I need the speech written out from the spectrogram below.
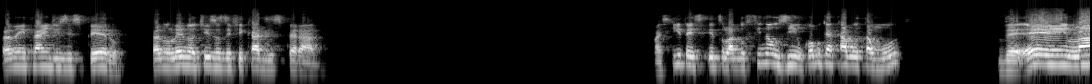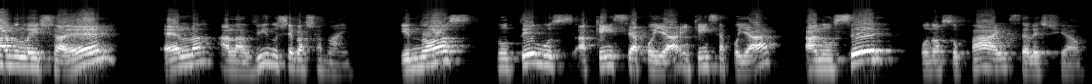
Para não entrar em desespero, para não ler notícias e ficar desesperado. Mas o que está escrito lá no finalzinho? Como que acaba o Talmud? Ve'en lá no Leishael, ela alavino shebashamayim. E nós não temos a quem se apoiar, em quem se apoiar, a não ser o nosso Pai Celestial.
